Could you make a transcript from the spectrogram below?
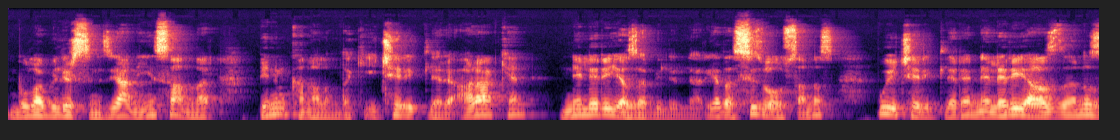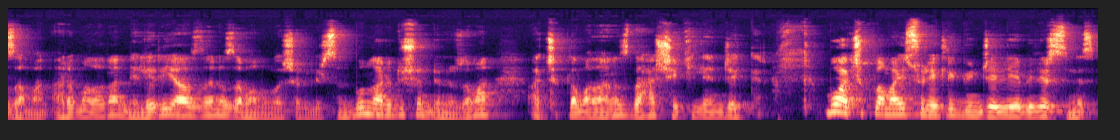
bulabilirsiniz. Yani insanlar benim kanalımdaki içerikleri ararken neleri yazabilirler? Ya da siz olsanız bu içeriklere neleri yazdığınız zaman, aramalara neleri yazdığınız zaman ulaşabilirsiniz. Bunları düşündüğünüz zaman açıklamalarınız daha şekillenecektir. Bu açıklamayı sürekli güncelleyebilirsiniz.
